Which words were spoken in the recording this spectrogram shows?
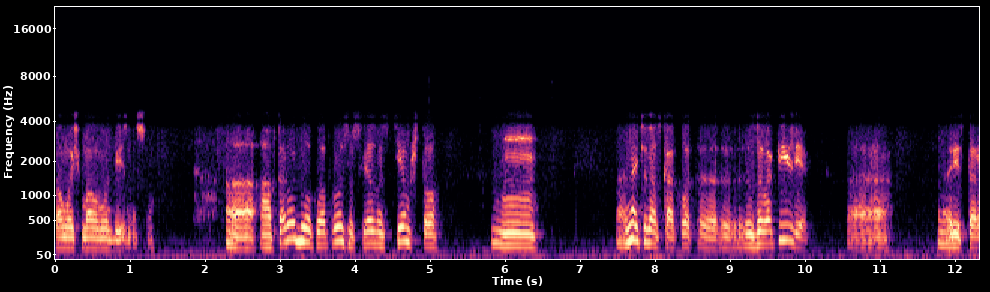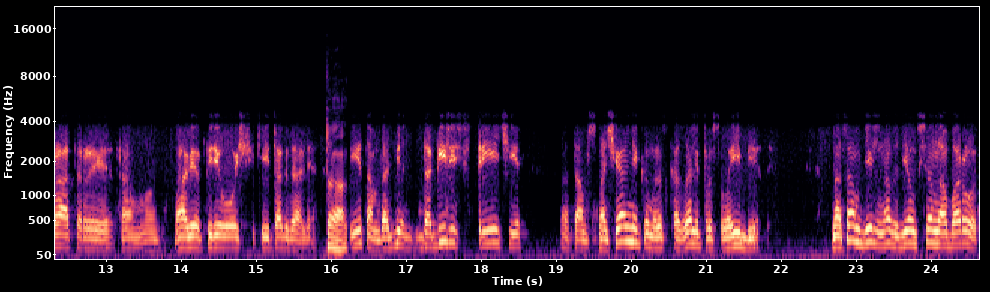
помочь малому бизнесу. А, второй блок вопросов связан с тем, что знаете, у нас как, вот э, завопили э, рестораторы, там, авиаперевозчики и так далее. Так. И там доби, добились встречи э, там, с начальником и рассказали про свои беды. На самом деле надо делать все наоборот.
